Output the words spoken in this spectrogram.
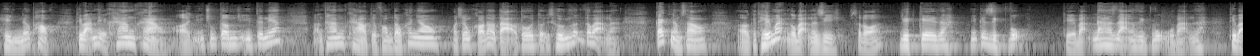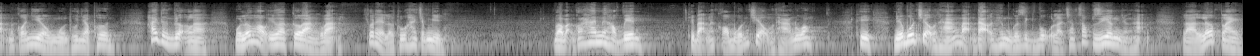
hình lớp học. Thì bạn có thể tham khảo ở những trung tâm trên internet, bạn tham khảo từ phòng tập khác nhau. Hoặc trong khóa đào tạo tôi tôi hướng dẫn các bạn là cách làm sao ờ, cái thế mạnh của bạn là gì. Sau đó liệt kê ra những cái dịch vụ thì bạn đa dạng dịch vụ của bạn ra, thì bạn mới có nhiều nguồn thu nhập hơn. Hãy tưởng tượng là một lớp học yoga cơ bản của bạn có thể là thu 200 nghìn và bạn có 20 học viên, thì bạn đã có 4 triệu một tháng, đúng không? Thì nếu 4 triệu một tháng bạn tạo thêm một cái dịch vụ là chăm sóc riêng chẳng hạn, là lớp này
